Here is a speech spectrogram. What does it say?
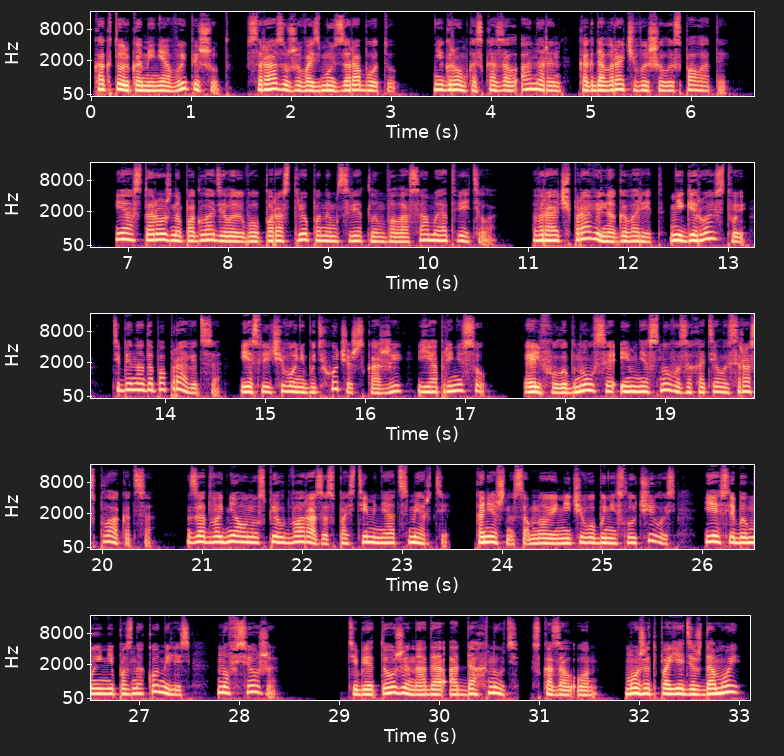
«Как только меня выпишут, сразу же возьмусь за работу», — негромко сказал Анарен, когда врач вышел из палаты. Я осторожно погладила его по растрепанным светлым волосам и ответила. «Врач правильно говорит, не геройствуй, тебе надо поправиться. Если чего-нибудь хочешь, скажи, я принесу». Эльф улыбнулся, и мне снова захотелось расплакаться. За два дня он успел два раза спасти меня от смерти. Конечно, со мною ничего бы не случилось, если бы мы не познакомились, но все же. «Тебе тоже надо отдохнуть», — сказал он. «Может, поедешь домой?»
